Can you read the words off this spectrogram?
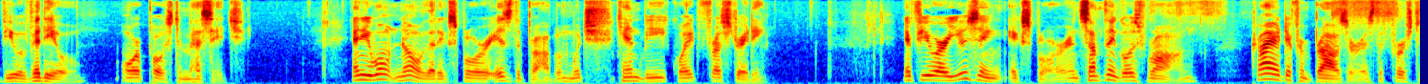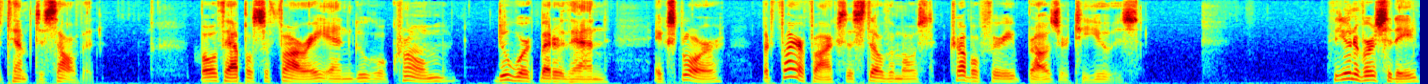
view a video, or post a message. And you won't know that Explorer is the problem, which can be quite frustrating. If you are using Explorer and something goes wrong, try a different browser as the first attempt to solve it. Both Apple Safari and Google Chrome do work better than Explorer, but Firefox is still the most trouble-free browser to use. The university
